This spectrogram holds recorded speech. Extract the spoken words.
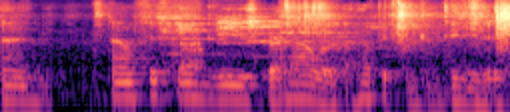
and it's now 15 views per hour. I hope it can continue this.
